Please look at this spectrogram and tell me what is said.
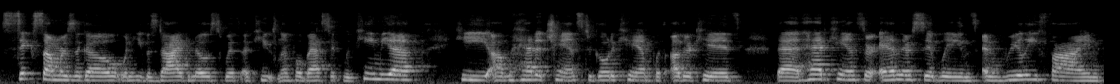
Six summers ago, when he was diagnosed with acute lymphoblastic leukemia, he um, had a chance to go to camp with other kids that had cancer and their siblings and really find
